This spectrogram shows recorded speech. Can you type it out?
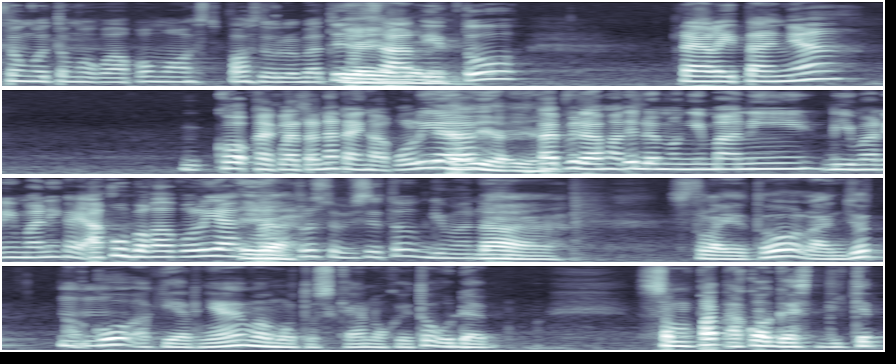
Tunggu tunggu aku mau pause dulu. Berarti Iya, di iya, saat boleh. itu realitanya kok kayak kelihatannya kayak nggak kuliah, Iya, iya, iya. tapi dalam hati udah mengimani, diiman-imani kayak aku bakal kuliah. Iya. Nah, terus habis itu gimana? Nah, setelah itu lanjut, aku akhirnya memutuskan waktu itu udah sempat aku agak sedikit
